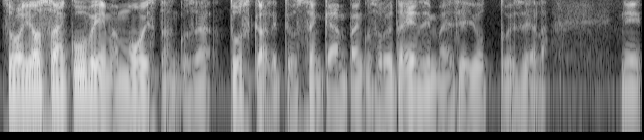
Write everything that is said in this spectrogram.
sulla on jossain kuvia, mä muistan, kun sä tuskailit just sen kämpän, kun sulla oli ensimmäisiä juttuja siellä, niin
